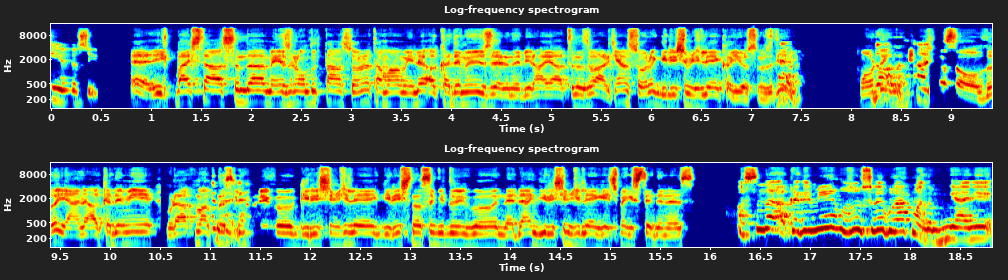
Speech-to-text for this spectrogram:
CEO'suyum. Evet ilk başta aslında mezun olduktan sonra tamamıyla akademi üzerine bir hayatınız varken sonra girişimciliğe kayıyorsunuz değil evet. mi? Orada Doğru, giriş nasıl oldu? Yani akademiyi bırakmak nasıl bir duygu? Girişimciliğe giriş nasıl bir duygu? Neden girişimciliğe geçmek istediniz? Aslında akademiyi uzun süre bırakmadım. Yani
